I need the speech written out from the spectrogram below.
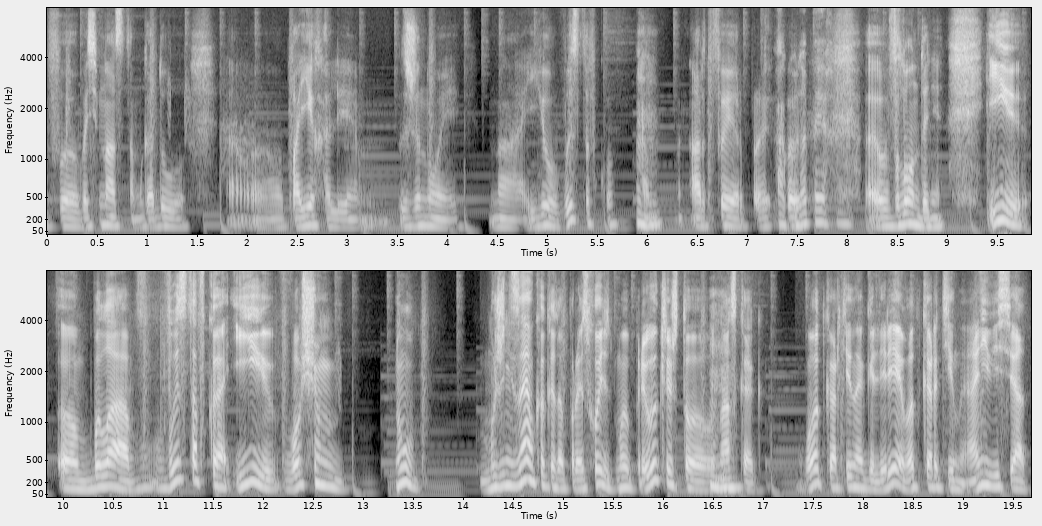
в 2018 году э, поехали с женой на ее выставку, Мгм. Art Fair А куда поехали? э, в Лондоне. И э, была выставка, и, в общем, ну, мы же не знаем, как это происходит. Мы привыкли, что у нас как, вот картина галерея, вот картины, они висят,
